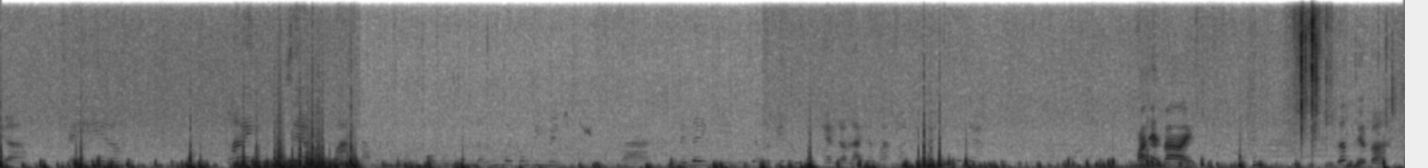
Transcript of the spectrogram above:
uh, cái uh, like share của các bạn là một cổ vũ rất lớn với công ty mình. Và đến đây thì video được kết thúc. Hẹn gặp lại các bạn vào những video tiếp theo. Quá tuyệt vời rất tuyệt vời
